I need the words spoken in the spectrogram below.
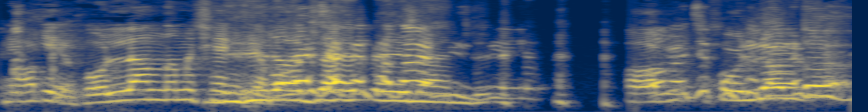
peki Abi- Hollanda mı Çekya Nehir mı? acayip o kadar eğlendi. bizi. Abi Olacak Hollanda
